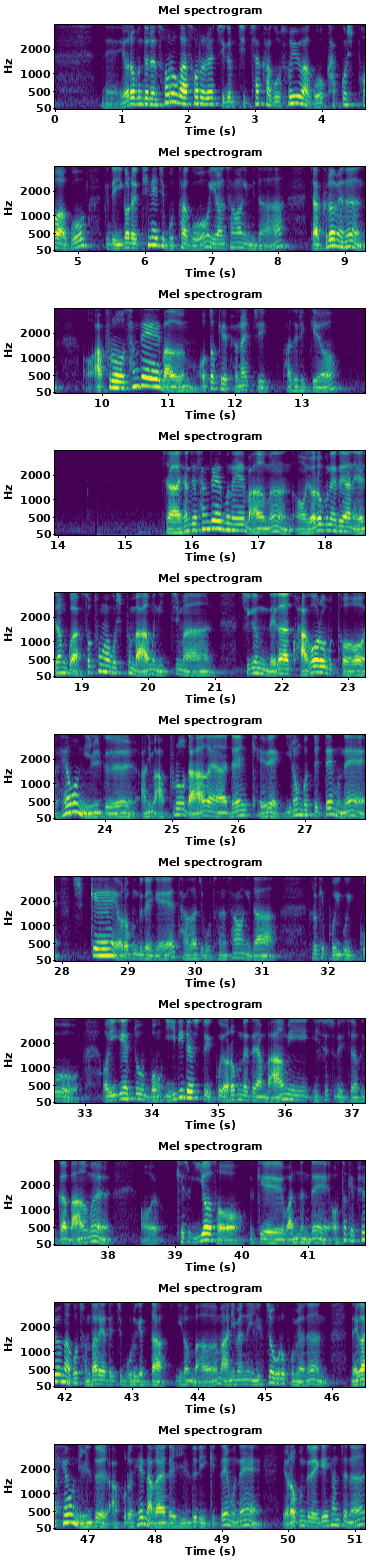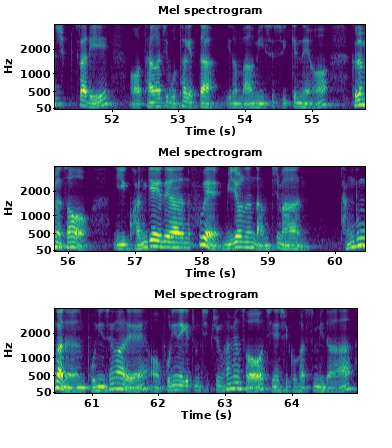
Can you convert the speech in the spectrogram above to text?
네, 여러분들은 서로가 서로를 지금 집착하고 소유하고 갖고 싶어 하고 근데 이거를 티내지 못하고 이런 상황입니다. 자, 그러면은 어, 앞으로 상대의 마음 어떻게 변할지 봐드릴게요. 자, 현재 상대분의 마음은 어, 여러분에 대한 애정과 소통하고 싶은 마음은 있지만 지금 내가 과거로부터 해온 일들 아니면 앞으로 나아가야 될 계획 이런 것들 때문에 쉽게 여러분들에게 다가가지 못하는 상황이다. 그렇게 보이고 있고 어, 이게 또 뭐 일이 될 수도 있고 여러분에 대한 마음이 있을 수도 있어요. 그러니까 마음을 어, 계속 이어서 이렇게 왔는데 어떻게 표현하고 전달해야 될지 모르겠다 이런 마음 아니면은 일적으로 보면은 내가 해온 일들 앞으로 해 나가야 될 일들이 있기 때문에 여러분들에게 현재는 쉽사리 어, 다가가지 못하겠다 이런 마음이 있을 수 있겠네요. 그러면서 이 관계에 대한 후회 미련은 남지만 당분간은 본인 생활에 어, 본인에게 좀 집중하면서 지내실 것 같습니다.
